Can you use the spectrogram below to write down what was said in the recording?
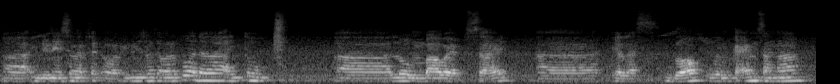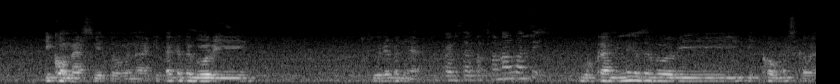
uh, Indonesia Website Award. Indonesia Website Award itu adalah itu uh, lomba website uh, kelas blog, UMKM sama e-commerce gitu. Nah kita kategori kategori apa nih ya? Website personal kan sih? Bukan ini kategori e-commerce kalau.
